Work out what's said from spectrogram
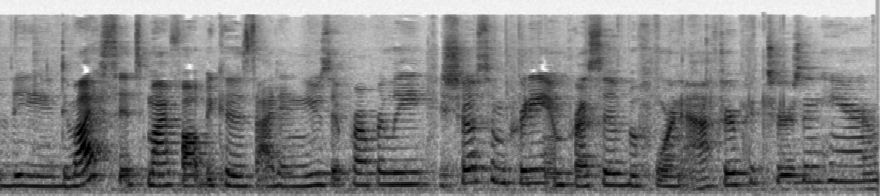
the device. It's my fault because I didn't use it properly. It shows some pretty impressive before and after pictures in here.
